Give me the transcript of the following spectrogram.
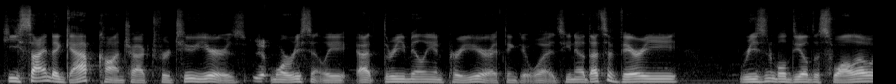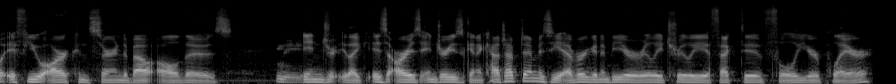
he signed a gap contract for two years. Yep. More recently, at three million per year, I think it was. You know, that's a very reasonable deal to swallow if you are concerned about all those injury. Like, is are his injuries going to catch up to him? Is he ever going to be a really truly effective full year player?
